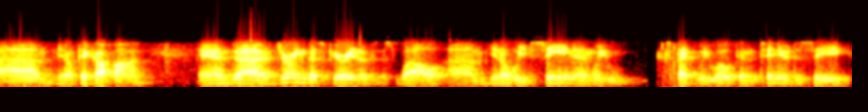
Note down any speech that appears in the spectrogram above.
um, you know, pick up on. And uh, during this period as well, um, you know, we've seen and we expect we will continue to see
